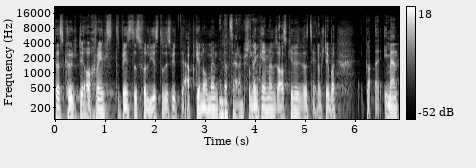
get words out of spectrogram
das könnte auch, wenn du das verlierst oder es wird dir abgenommen. In der Zeitung Von dem kann man nicht ausgehen, in der Zeitung stehen. Aber ich meine,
